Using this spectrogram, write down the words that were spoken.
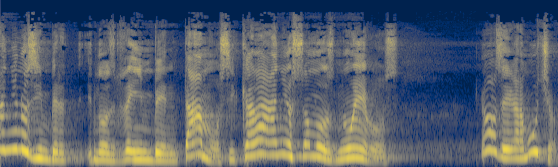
año nos, nos reinventamos, si cada año somos nuevos, no vamos a llegar a mucho.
